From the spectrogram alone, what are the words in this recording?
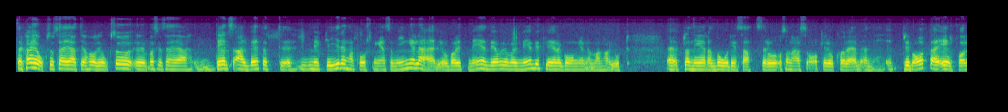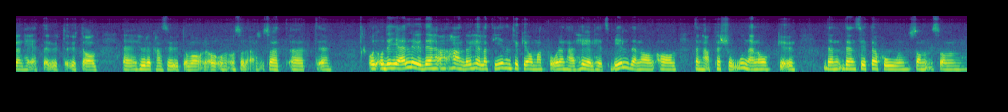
Sen kan jag också säga att jag har ju också, eh, vad ska jag säga, dels arbetat eh, mycket i den här forskningen som Ingela är i och varit med. Vi har ju varit med vid flera gånger när man har gjort eh, planerad vårdinsatser och, sådana här saker och har även privata erfarenheter ut, utav hur det kan se ut och vara och, och sådär. Så att, att och, det gäller ju, det handlar ju hela tiden tycker jag om att få den här helhetsbilden av, av den här personen och den, den, situation som, som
